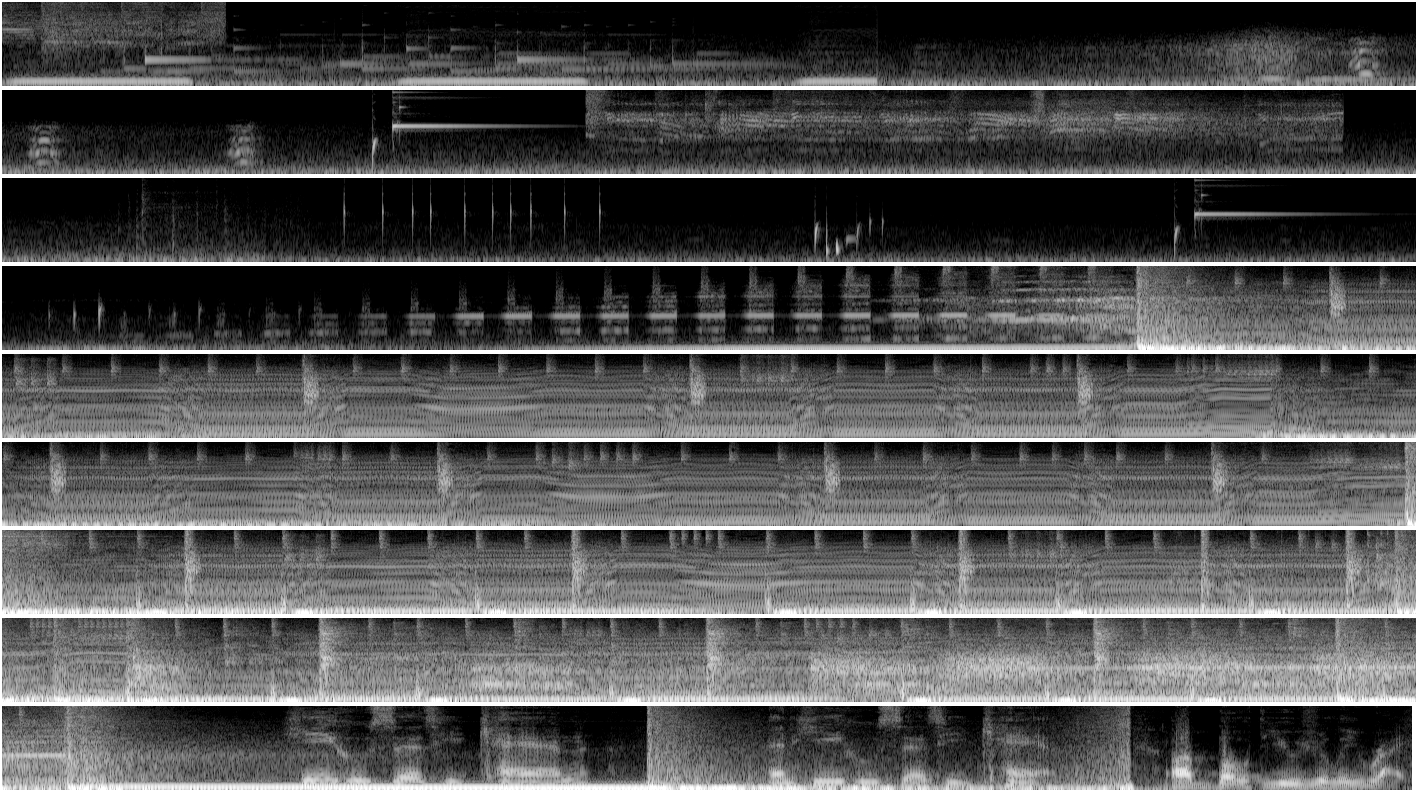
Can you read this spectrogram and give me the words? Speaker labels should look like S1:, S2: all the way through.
S1: He who says he can and he who says he can't are both usually right.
